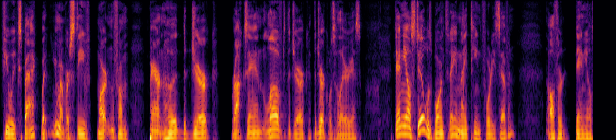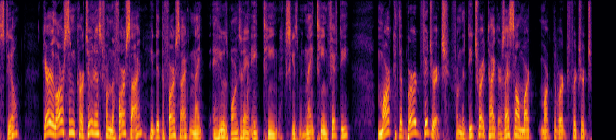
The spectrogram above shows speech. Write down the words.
few weeks back. But you remember Steve Martin from Parenthood, The Jerk, Roxanne, loved The Jerk. The Jerk was hilarious. Danielle Steel was born today in 1947. Author Danielle Steel. Gary Larson, cartoonist from The Far Side. He did The Far Side. And he was born today in 18, excuse me, 1950. Mark the Bird Fidrych from the Detroit Tigers. I saw Mark, Mark the Bird Fidrych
